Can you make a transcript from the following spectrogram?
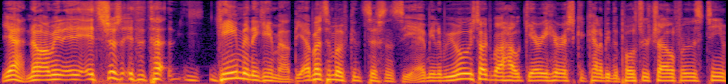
Yeah, no, I mean it, it's just it's a te- game in a game out. The epitome of consistency. I mean, we've always talked about how Gary Harris could kind of be the poster child for this team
